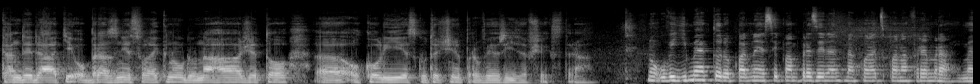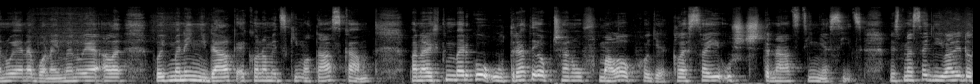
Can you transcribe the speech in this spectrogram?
kandidáti obrazně svléknou do naha, že to e, okolí je skutečně prověří ze všech stran. No uvidíme, jak to dopadne, jestli pan prezident nakonec pana Fremra jmenuje nebo nejmenuje, ale pojďme nyní dál k ekonomickým otázkám. Pane Lichtenbergu, útraty občanů v maloobchodě klesají už 14. měsíc. My jsme se dívali do,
